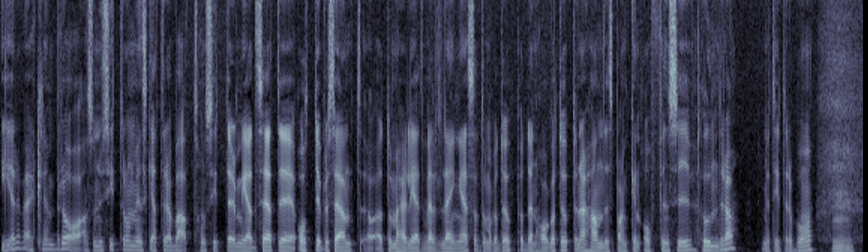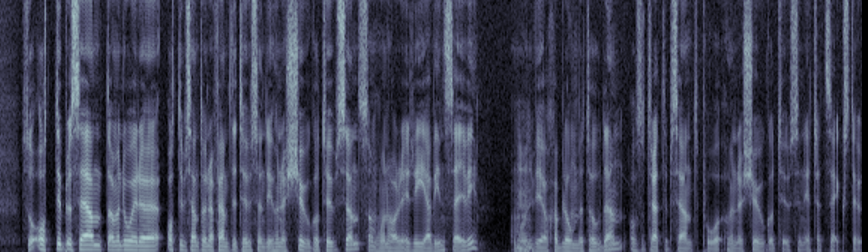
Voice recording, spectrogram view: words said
är det verkligen bra? Alltså nu sitter hon med en skatterabatt. Hon sitter med, säg att det är 80% att de här har legat väldigt länge så att de har gått upp och den har gått upp. Den här Handelsbanken Offensiv 100 som jag tittade på. mm. Så 80 procent, ja men då är det 80 procent av 150 000, det är 120 000 som hon har i reavinst säger vi. Om Mm. vi gör schablonmetoden och så 30 procent på 120 000 är 36 000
